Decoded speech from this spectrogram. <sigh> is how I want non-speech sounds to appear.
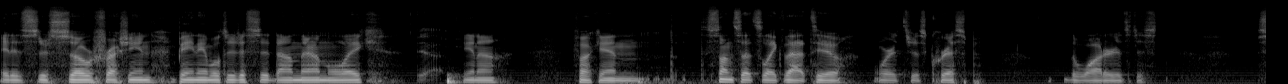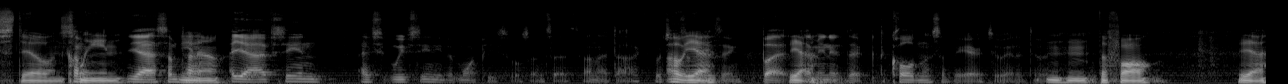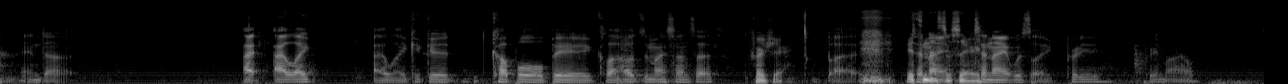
it is just so refreshing being able to just sit down there on the lake, Yeah. you know. Fucking sunsets like that too, where it's just crisp. The water is just still and Some- clean. Yeah. Sometimes. You know. Yeah, I've seen. I've we've seen even more peaceful sunsets on that dock, which Oh, is yeah. amazing. But Yeah. I mean, it, the the coldness of the air too added to it, Mhm. The fall. Yeah. and uh, I I like I like a good couple big clouds in my sunsets, For sure. but <laughs> It's tonight, necessary. Tonight was like pretty pretty mild.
